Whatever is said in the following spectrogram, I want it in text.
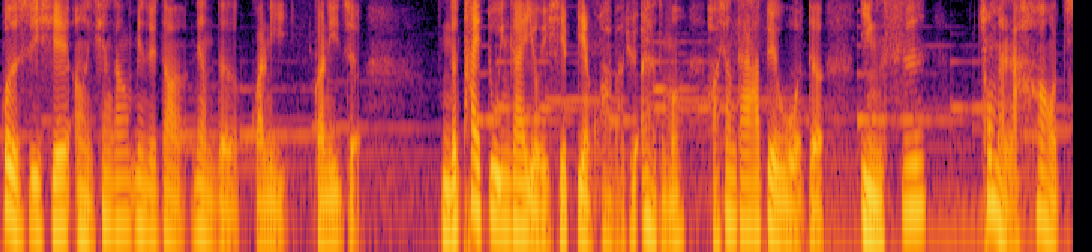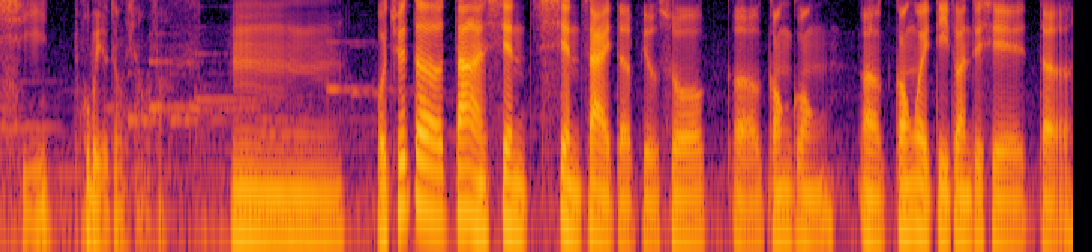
或者是一些嗯，像刚刚面对到那样的管理管理者。你的态度应该有一些变化吧？就哎呀，怎么好像大家对我的隐私充满了好奇？会不会有这种想法？嗯，我觉得当然现现在的，比如说呃，公共呃工位地段这些的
